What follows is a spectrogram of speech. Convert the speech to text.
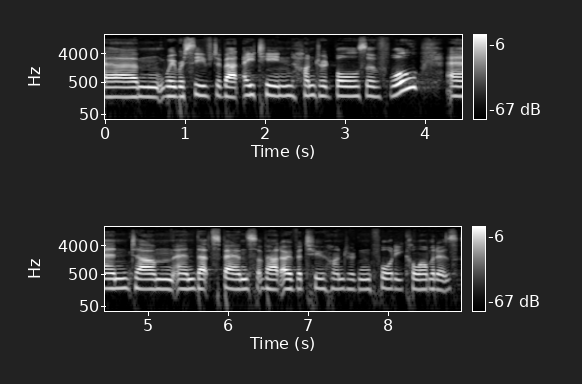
Um, we received about 1,800 balls of wool, and, um, and that spans about over 240 kilometres.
